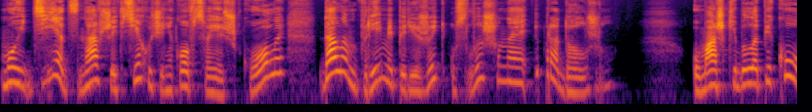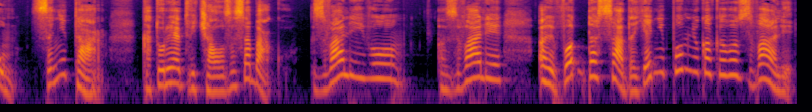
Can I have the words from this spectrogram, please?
Мой дед, знавший всех учеников своей школы, дал им время пережить услышанное и продолжил. У Машки был опекун, санитар, который отвечал за собаку. Звали его Звали... Ай, вот досада, я не помню, как его звали.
